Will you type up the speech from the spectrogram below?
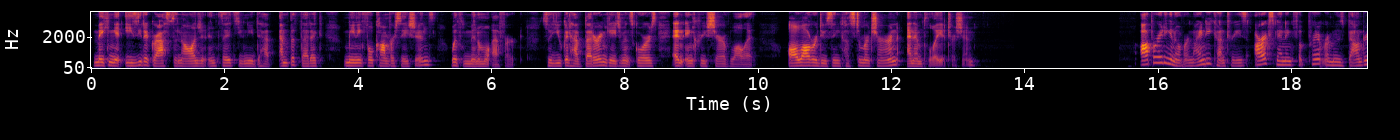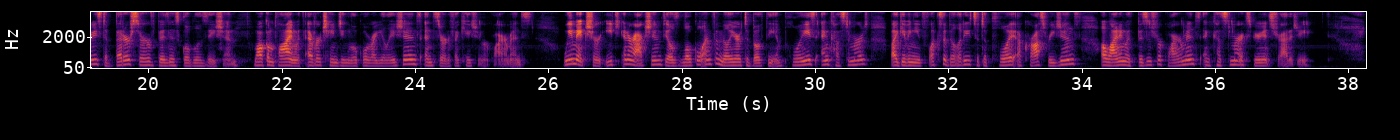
Making it easy to grasp the knowledge and insights you need to have empathetic, meaningful conversations with minimal effort, so you can have better engagement scores and increased share of wallet, all while reducing customer churn and employee attrition. Operating in over 90 countries, our expanding footprint removes boundaries to better serve business globalization while complying with ever-changing local regulations and certification requirements. We make sure each interaction feels local and familiar to both the employees and customers by giving you flexibility to deploy across regions, aligning with business requirements and customer experience strategy.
